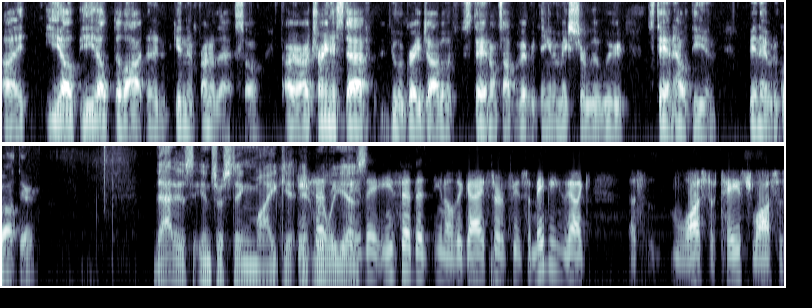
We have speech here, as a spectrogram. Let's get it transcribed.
uh, he helped. He helped a lot in getting in front of that. So our, our training staff do a great job of staying on top of everything and make sure that we're staying healthy and being able to go out there. That is interesting, Mike. It, it really is. They, he said that you know the guy started feeling so maybe like a loss of taste, loss of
